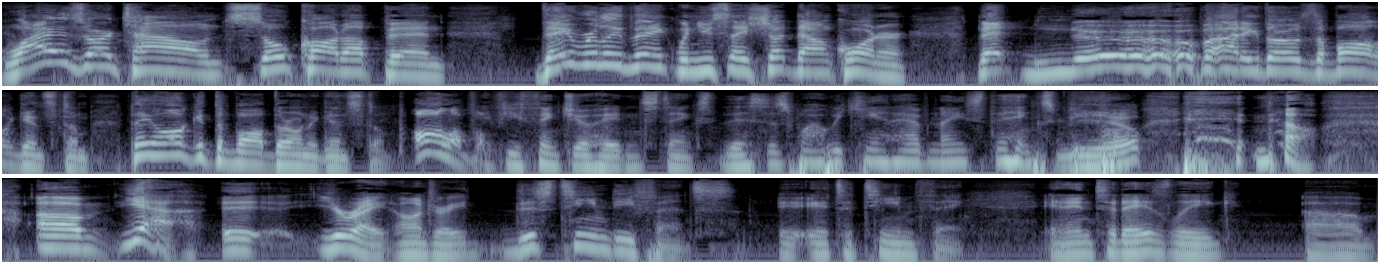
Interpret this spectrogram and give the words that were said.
Why is our town so caught up in? They really think when you say shut down corner that nobody throws the ball against them. They all get the ball thrown against them. All of them. If you think Joe Haden stinks, this is why we can't have nice things, people. no. Um, yeah, uh, you're right, Andre. This team defense, i- it's a team thing. And in today's league, um,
